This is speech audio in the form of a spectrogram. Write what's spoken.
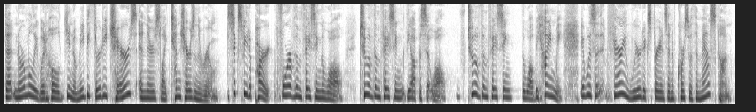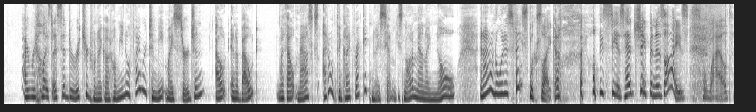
that normally would hold, you know, maybe 30 chairs, and there's like 10 chairs in the room, six feet apart, four of them facing the wall, two of them facing the opposite wall, two of them facing the wall behind me. It was a very weird experience, and of course, with a mask on. I realized I said to Richard when I got home, you know, if I were to meet my surgeon out and about without masks, I don't think I'd recognize him. He's not a man I know, and I don't know what his face looks like. I only see his head shape and his eyes. So wild.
